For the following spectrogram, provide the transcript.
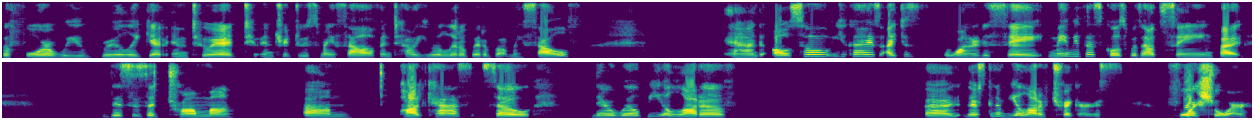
before we really get into it to introduce myself and tell you a little bit about myself. And also, you guys, I just wanted to say maybe this goes without saying, but this is a trauma um, podcast. So there will be a lot of, uh, there's going to be a lot of triggers for sure,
